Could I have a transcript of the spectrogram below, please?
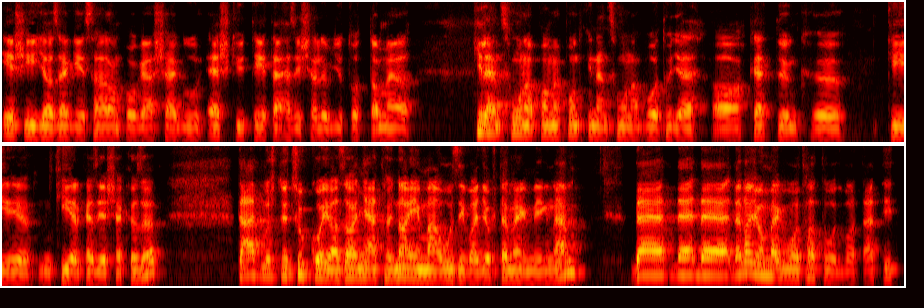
és így az egész állampolgárságú eskütételhez is előbb jutottam el kilenc hónap, mert pont kilenc hónap volt ugye a kettőnk ki, kiérkezése között. Tehát most ő cukkolja az anyját, hogy na én már úzi vagyok, te meg még nem. De, de, de, de nagyon meg volt hatódva, tehát itt,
